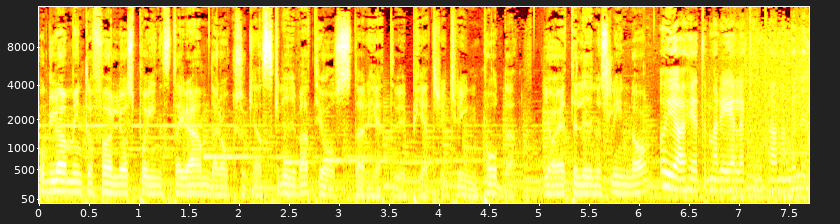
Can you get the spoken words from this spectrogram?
Och glöm inte att följa oss på Instagram där du också kan skriva till oss. Där heter vi Petri Krimpodden. Jag heter Linus Lindahl. Och jag heter Mariella Quintana Melin.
